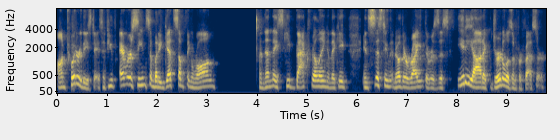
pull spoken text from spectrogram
on Twitter these days. If you've ever seen somebody get something wrong, and then they keep backfilling and they keep insisting that no, they're right. There was this idiotic journalism professor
